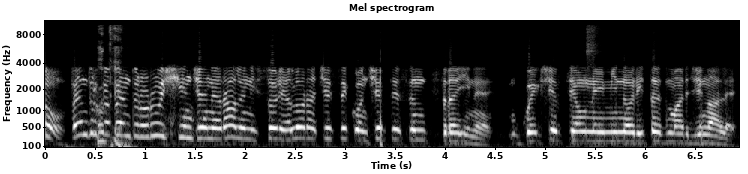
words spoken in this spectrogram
nu. Pentru okay. că pentru ruși, în general, în istoria lor, aceste concepte sunt străine, cu excepția unei minorități marginale.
